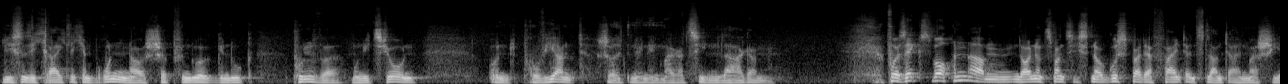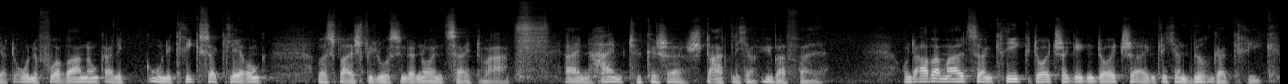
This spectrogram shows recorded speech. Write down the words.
ließen sich reichlich im Brunnen ausschöpfen, nur genug Pulver, Munition und Proviant sollten in den Magazinen lagern. Vor sechs Wochen, am 29. August, war der Feind ins Land einmarschiert, ohne Vorwarnung, eine, ohne Kriegserklärung, was beispiellos in der neuen Zeit war. Ein heimtückischer staatlicher Überfall. Und abermals ein Krieg Deutscher gegen Deutsche, eigentlich ein Bürgerkrieg.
